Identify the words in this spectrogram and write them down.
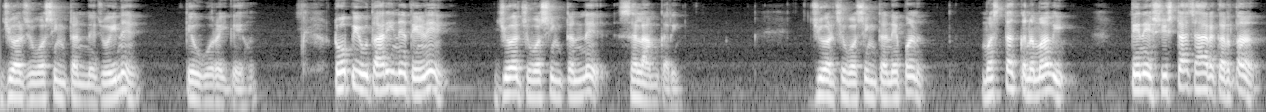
જ્યોર્જ વોશિંગ્ટનને જોઈને તે ઊભો રહી ગયો. ટોપી ઉતારીને તેણે જ્યોર્જ વોશિંગ્ટનને સલામ કરી. જ્યોર્જ વોશિંગ્ટને પણ મસ્તક નમાવી તેને શિષ્ટાચાર કરતા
